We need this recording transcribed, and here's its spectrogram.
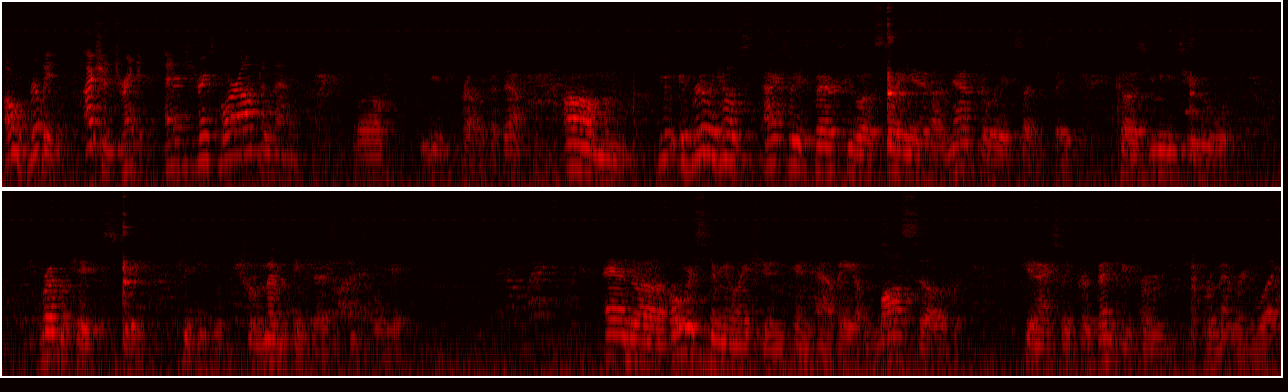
Oh, really? I should drink energy drinks more often then. Well, you should probably cut down. Um, you, it really helps. Actually, it's better to uh, study in a naturally excited state because you need to replicate the state to, to remember things as easily. And uh, overstimulation can have a loss of, can actually prevent you from remembering what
